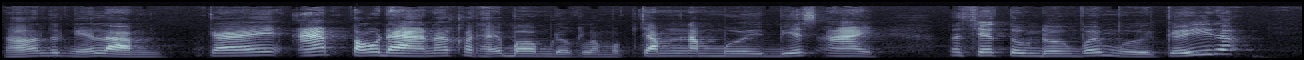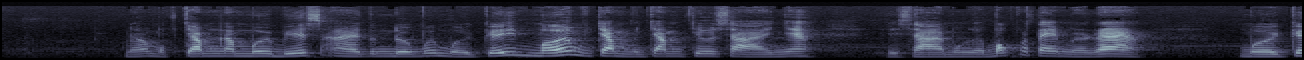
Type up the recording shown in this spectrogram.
đó tức nghĩa là cái áp tối đa nó có thể bơm được là 150 psi nó sẽ tương đương với 10 kg đó. Nó 150 psi tương đương với 10 kg mới 100% chưa xài nha. Thì xài mọi người bóc cái tem này ra. 10 kg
